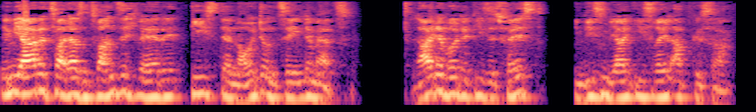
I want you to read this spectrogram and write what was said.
Im Jahre 2020 wäre dies der 9. und 10. März. Leider wurde dieses Fest in diesem Jahr in Israel abgesagt.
